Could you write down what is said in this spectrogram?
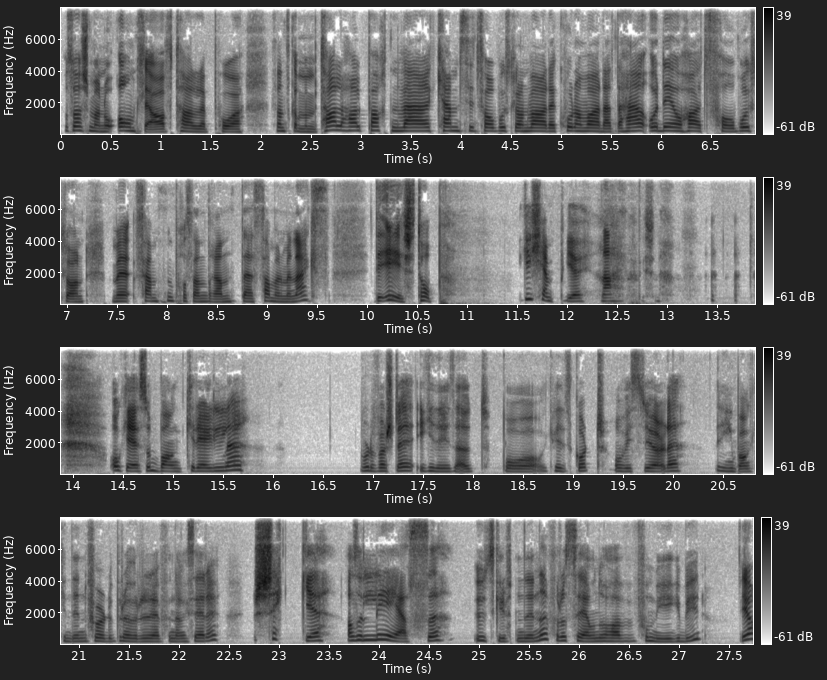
Og så har ikke man noe ordentlig avtale på sånn, Skal man betale halvparten hver? Hvem sitt forbrukslån var det? Hvordan var dette her? Og det å ha et forbrukslån med 15% rente sammen med en eks, det er ikke topp. Ikke kjempegøy. Nei, det er ikke det. ok, så bankreglene for det første, ikke drit deg ut på kredittkort. Og hvis du gjør det, ring banken din før du prøver å refinansiere. Sjekke, altså lese utskriftene dine for å se om du har for mye gebyr. Ja,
